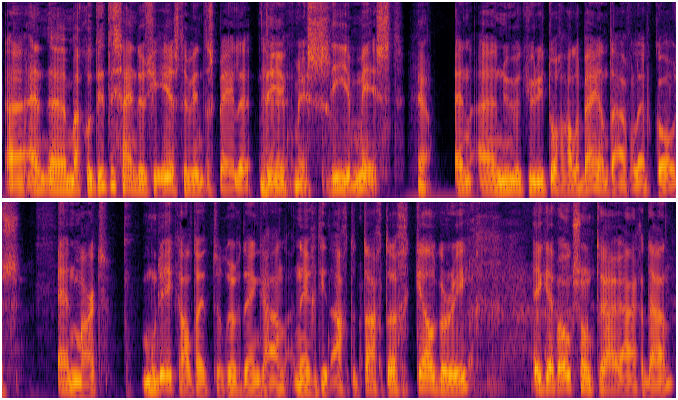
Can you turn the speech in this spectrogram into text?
Uh, en, maar goed, dit zijn dus je eerste winterspelen... die ik mis. Die je mist. Ja. En nu ik jullie toch allebei aan tafel heb, Koos en Mart... moet ik altijd terugdenken aan 1988, Calgary. Ik heb ook zo'n trui aangedaan.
